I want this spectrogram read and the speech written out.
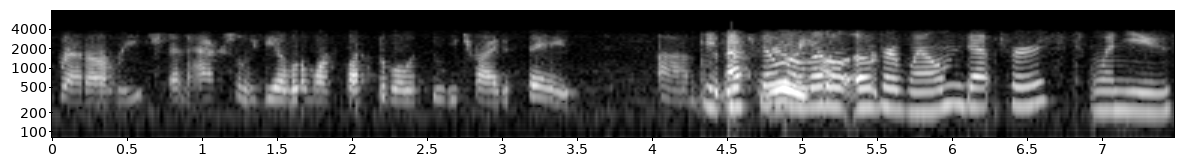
spread our reach and actually be a little more flexible with who we try to save. Um, Did so you feel really a little overwhelmed at first when you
